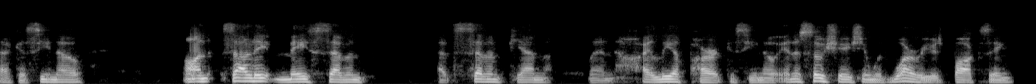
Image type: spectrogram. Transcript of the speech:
uh, Casino on Saturday, May 7th at 7 p.m. when Hialeah Park Casino, in association with Warriors Boxing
